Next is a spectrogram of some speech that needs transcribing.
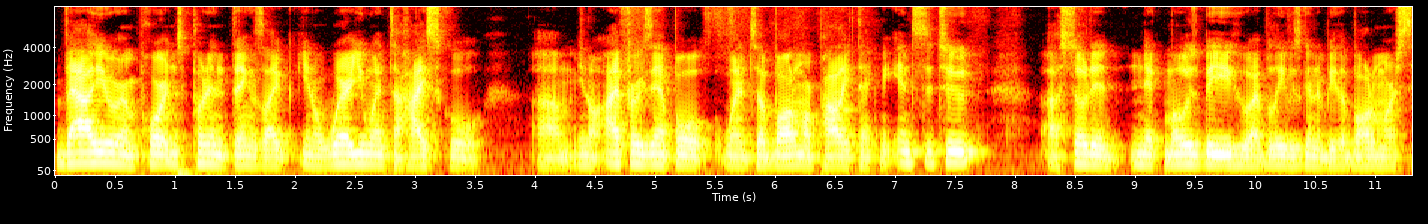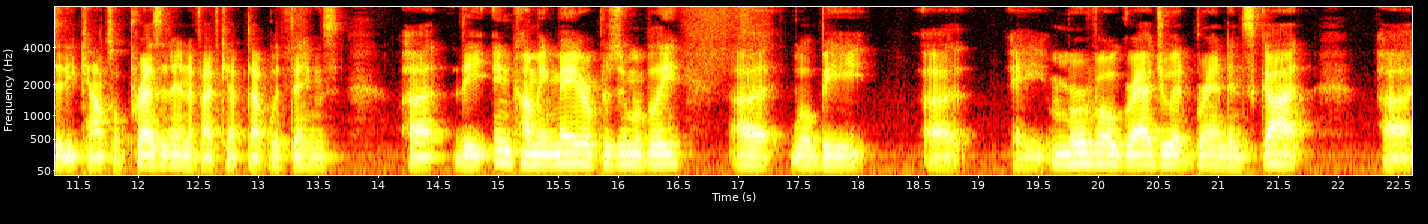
value or importance put in things like you know where you went to high school. Um, you know, I, for example, went to Baltimore Polytechnic Institute. Uh, so did Nick Mosby, who I believe is going to be the Baltimore City Council president, if I've kept up with things. Uh, the incoming mayor, presumably, uh, will be uh, a Mervo graduate, Brandon Scott. Uh,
